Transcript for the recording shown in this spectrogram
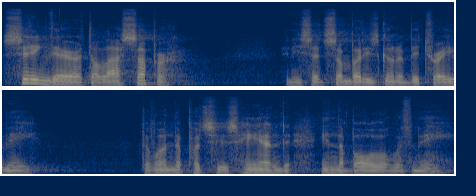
Sitting there at the Last Supper, and he said, Somebody's going to betray me the one that puts his hand in the bowl with me.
